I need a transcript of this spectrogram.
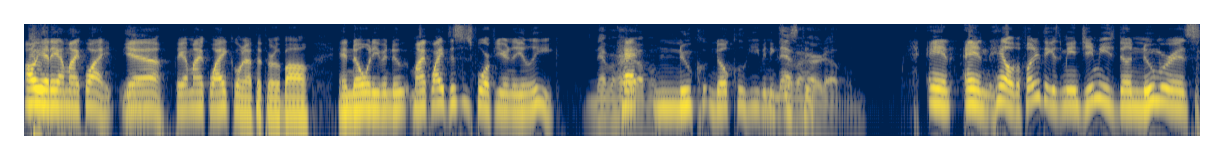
Oh yeah, they got Mike White. Yeah. Yeah. they got Mike White going out to throw the ball, and no one even knew Mike White. This is fourth year in the league. Never heard Had of him. new no clue he even existed. Never heard of him. And and hell, the funny thing is, me and Jimmy's done numerous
